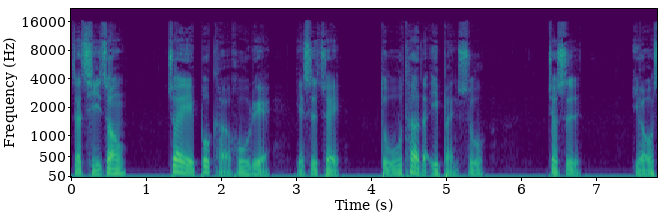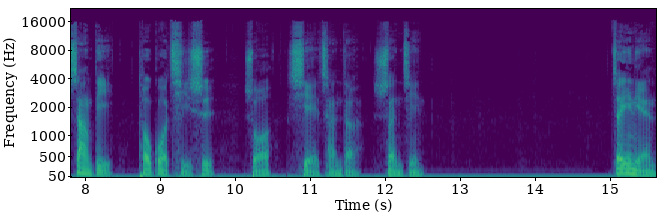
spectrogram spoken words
这其中最不可忽略，也是最独特的一本书，就是由上帝。透过启示所写成的圣经，这一年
